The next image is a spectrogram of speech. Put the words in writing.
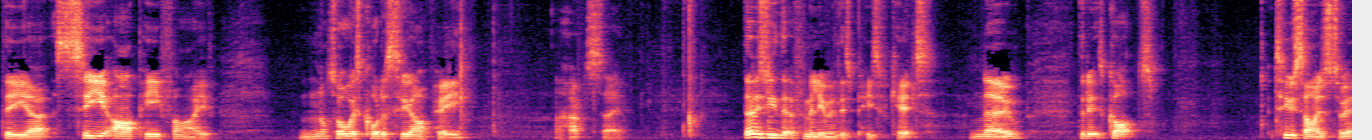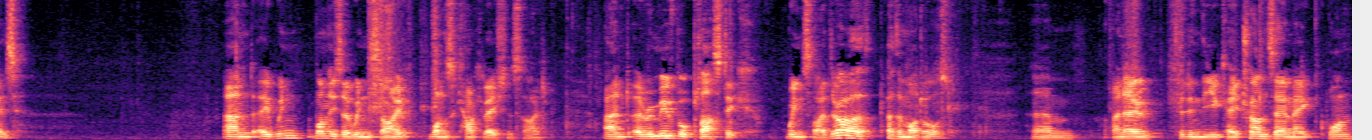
the uh, CRP5. Not always called a CRP, I have to say. Those of you that are familiar with this piece of kit know that it's got two sides to it and a wind, one is a wind side, one's a calculation side and a removable plastic windslide. There are other models. Um, I know that in the UK Transair make one,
